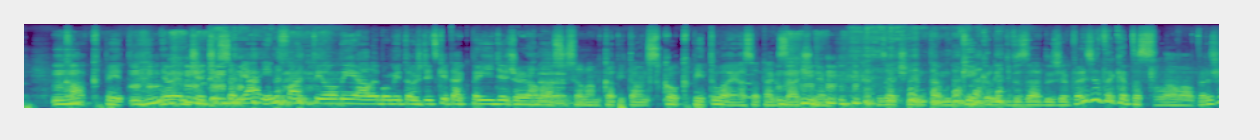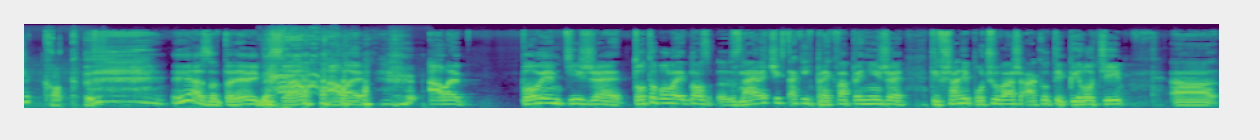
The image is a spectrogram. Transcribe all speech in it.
mm-hmm. kokpit. Mm-hmm. Neviem, či, či som ja infantilný, alebo mi to vždycky tak príde, že hlási sa vám kapitán z kokpitu a ja sa tak začnem, začnem tam gigliť vzadu, že prečo takéto slovo, prečo kokpit? Ja som to nevymyslel, ale, ale poviem ti, že toto bolo jedno z najväčších takých prekvapení, že ty všade počúvaš, ako tí piloti, uh,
